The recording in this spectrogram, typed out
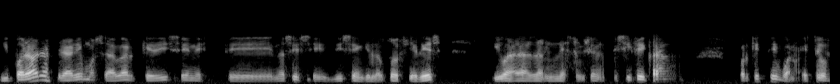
Y por ahora esperaremos a ver qué dicen, este no sé si dicen que el doctor Jerez iba a dar una instrucción específica, porque este, bueno, esto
